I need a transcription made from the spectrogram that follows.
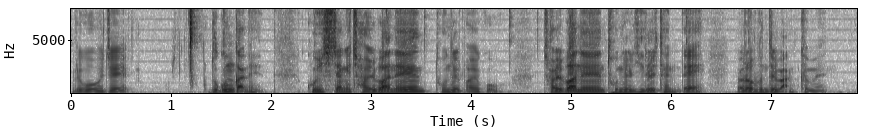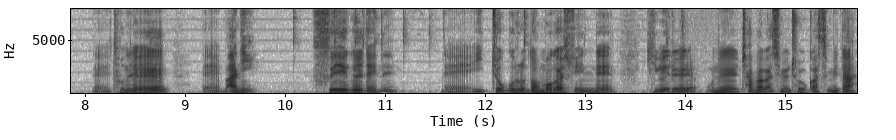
그리고 이제 누군가는 코인 시장의 절반은 돈을 벌고 절반은 돈을 잃을 텐데 여러분들만큼은 네, 돈을 네, 많이 수익을 내는 네, 이쪽으로 넘어갈 수 있는 기회를 오늘 잡아가시면 좋을 것 같습니다.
